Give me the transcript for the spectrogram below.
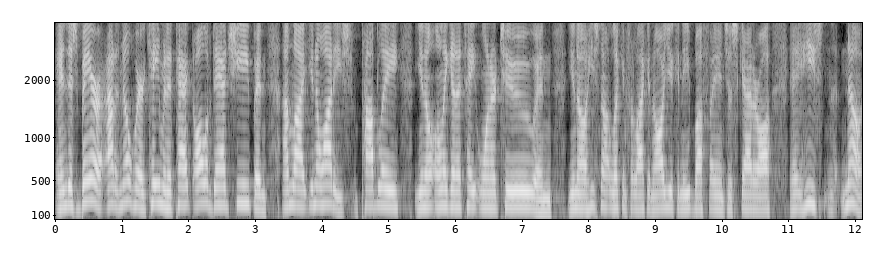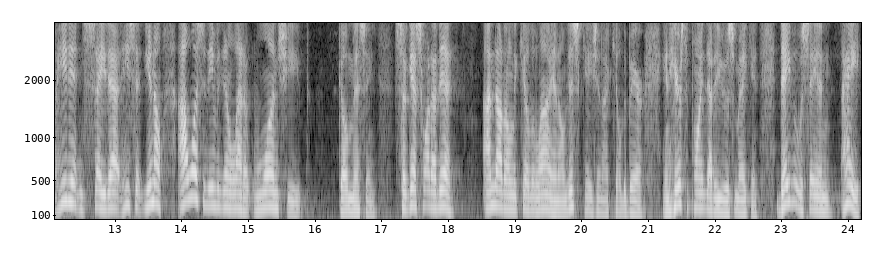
and this bear out of nowhere came and attacked all of dad's sheep. And I'm like, you know what? He's probably, you know, only going to take one or two. And, you know, he's not looking for like an all you can eat buffet and just scatter all. Uh, he's, no, he didn't say that. He said, you know, I wasn't even going to let one sheep go missing. So guess what I did? I not only killed the lion, on this occasion, I killed the bear. And here's the point that he was making David was saying, Hey,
